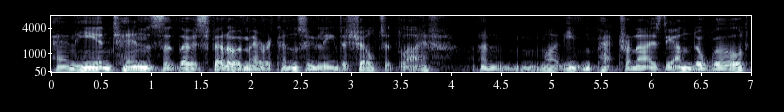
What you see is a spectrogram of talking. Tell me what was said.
and he intends that those fellow Americans who lead a sheltered life and might even patronize the underworld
